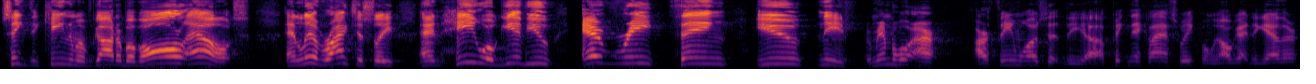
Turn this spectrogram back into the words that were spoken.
Seek the kingdom of God above all else and live righteously, and He will give you everything you need. Remember what our, our theme was at the uh, picnic last week when we all got together?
